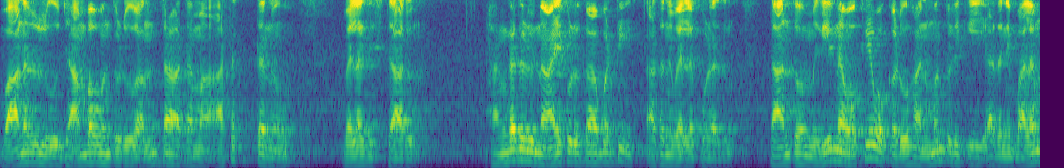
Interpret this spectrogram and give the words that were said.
వానరులు జాంబవంతుడు అంతా తమ ఆసక్తను వెల్లదిస్తారు అంగదుడు నాయకుడు కాబట్టి అతను వెళ్ళకూడదు. దాంతో మిగిలిన ఒకే ఒక్కడు హనుమంతుడికి అతని బలం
